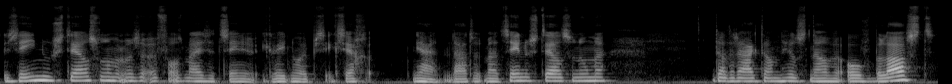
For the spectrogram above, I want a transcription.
zenuwstelsel, volgens mij is het zenuw, ik weet nooit ik zeg, ja, laten we het maar het zenuwstelsel noemen. Dat raakt dan heel snel weer overbelast.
